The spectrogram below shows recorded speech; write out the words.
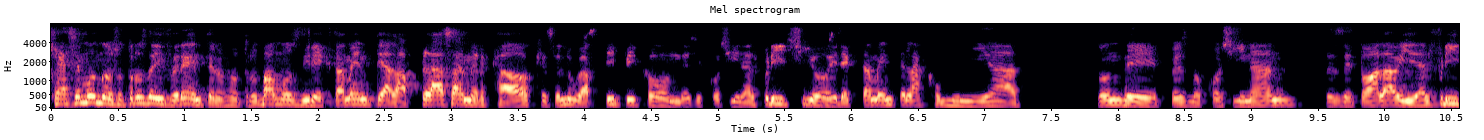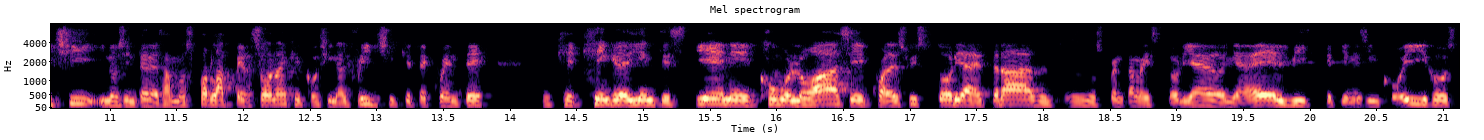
¿Qué hacemos nosotros de diferente? Nosotros vamos directamente a la plaza de mercado, que es el lugar típico donde se cocina el frichi, o directamente en la comunidad donde pues lo cocinan desde toda la vida el frichi y nos interesamos por la persona que cocina el frichi, que te cuente qué, ingredientes tiene, cómo lo hace, cuál es su historia detrás. Entonces nos cuentan la historia de doña Elvi, que tiene cinco hijos,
